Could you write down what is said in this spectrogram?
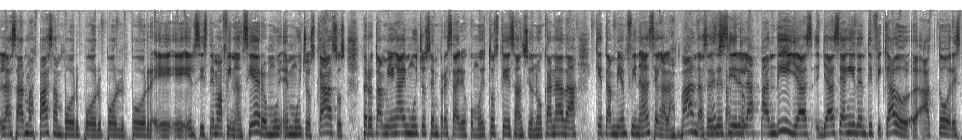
Las, armas pasan por, por, por, por eh, eh, el sistema financiero en, mu- en muchos casos, pero también hay muchos empresarios como estos que sancionó Canadá que también financian a las bandas. Es Exacto. decir, las pandillas ya se han identificado eh, actores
